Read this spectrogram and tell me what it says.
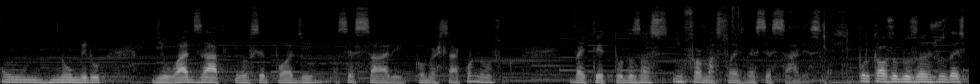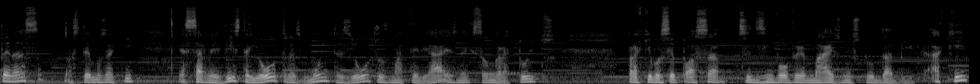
um número de WhatsApp que você pode acessar e conversar conosco. Vai ter todas as informações necessárias. Por causa dos Anjos da Esperança, nós temos aqui essa revista e outras, muitas e outros materiais né, que são gratuitos para que você possa se desenvolver mais no estudo da Bíblia. Aqui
